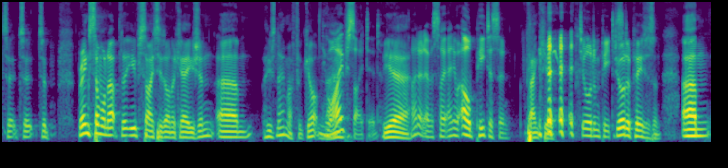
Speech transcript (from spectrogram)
to, to, to bring someone up that you've cited on occasion, um, whose name I've forgotten. Who now. I've cited? Yeah. I don't ever cite anyone. Oh, Peterson. Thank you, Jordan Peterson. Jordan Peterson. Um,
